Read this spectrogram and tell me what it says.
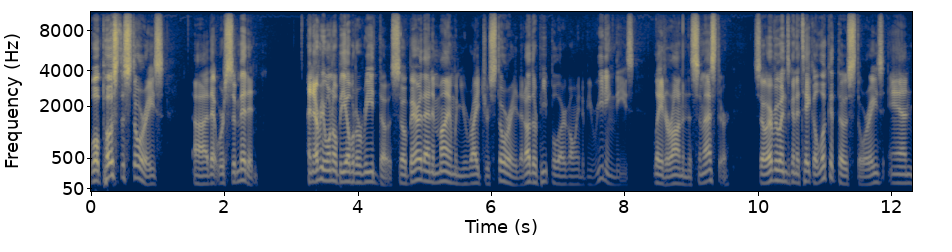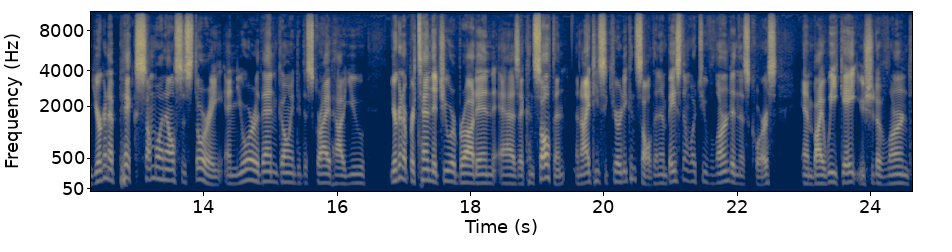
We'll post the stories uh, that were submitted, and everyone will be able to read those. So bear that in mind when you write your story that other people are going to be reading these later on in the semester. So everyone's going to take a look at those stories and you're going to pick someone else's story and you're then going to describe how you you're going to pretend that you were brought in as a consultant, an IT security consultant and based on what you've learned in this course and by week 8 you should have learned,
